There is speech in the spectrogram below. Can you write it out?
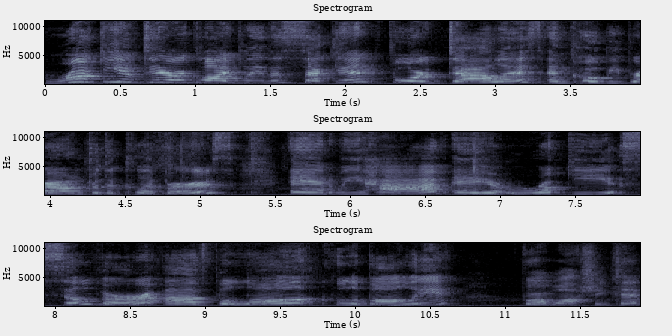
Rookie of Dereck Lively II for Dallas and Kobe Brown for the Clippers. And we have a rookie silver of Bilal Coulibaly for Washington.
